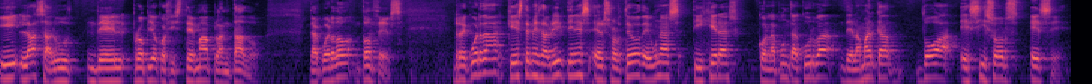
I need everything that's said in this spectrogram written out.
y la salud del propio ecosistema plantado. ¿De acuerdo? Entonces, recuerda que este mes de abril tienes el sorteo de unas tijeras con la punta curva de la marca Doa Esisors S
